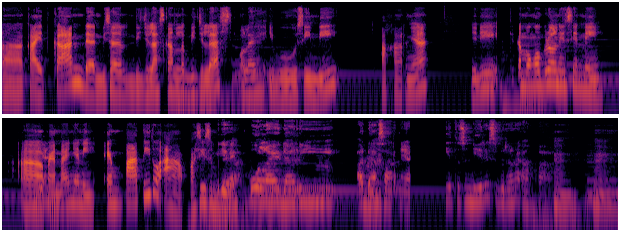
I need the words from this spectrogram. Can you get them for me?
eh, kaitkan dan bisa dijelaskan lebih jelas oleh Ibu Cindy pakarnya. Jadi kita mau ngobrol nih sini. Eh, Iya. pengen nanya nih, empati itu apa sih Iya, sebenarnya? mulai dari ah, dasarnya itu sendiri sebenarnya apa? Hmm, hmm,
